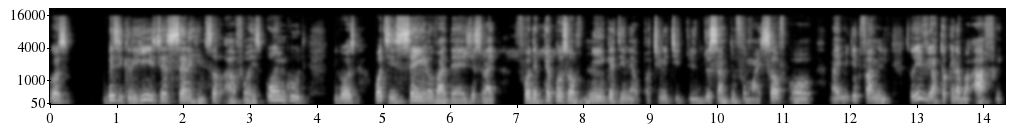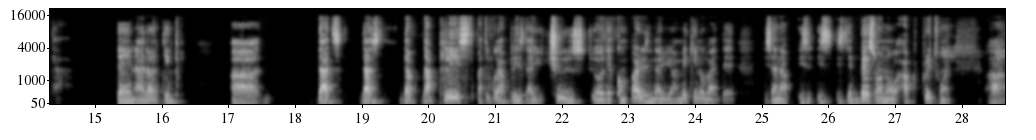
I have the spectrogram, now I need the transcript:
because basically he is just selling himself out for his own good because what he's saying over there is just like for the purpose of me getting the opportunity to do something for myself or my immediate family. So if you are talking about Africa, then I don't think uh that's that's that that place, particular place that you choose or the comparison that you are making over there is an is, is is the best one or appropriate one uh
